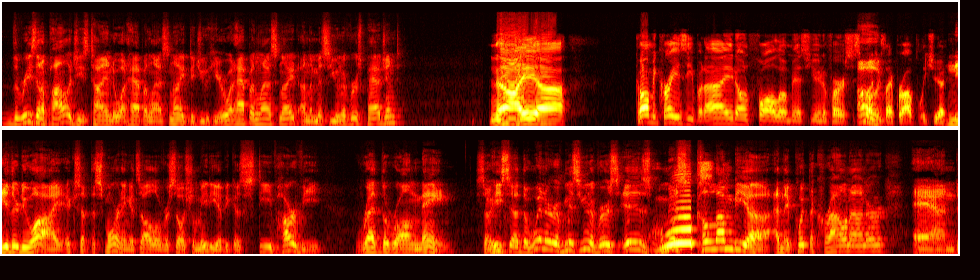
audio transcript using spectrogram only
the reason apologies tie into what happened last night. Did you hear what happened last night on the Miss Universe pageant? No, I uh call me crazy, but I don't follow Miss Universe as Oh. much as I probably should. Neither do I, except this morning it's all over social media because Steve Harvey read the wrong name. So he said the winner of Miss Universe is Miss Whoops. Colombia, and they put the crown on her, and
